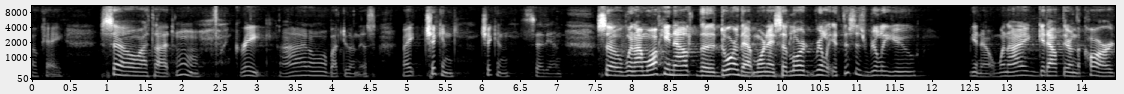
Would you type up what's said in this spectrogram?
Okay? So I thought, hmm, great. I don't know about doing this, right? Chicken chicken set in. So when I'm walking out the door that morning, I said, Lord, really, if this is really you, you know, when I get out there in the car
